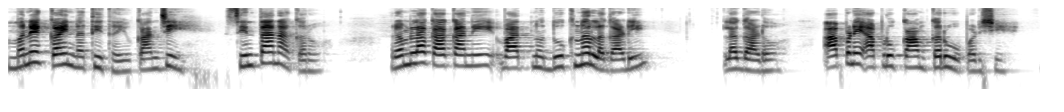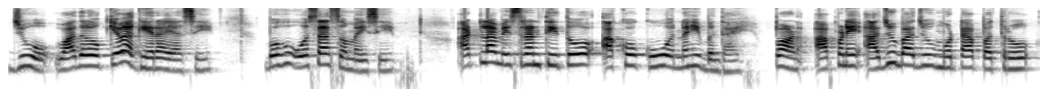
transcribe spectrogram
મને કંઈ નથી થયું, કાનજી. ચિંતા ના કરો. રમલા કાકાની વાતનું દુઃખ ન લગાડી, લગાડો. આપણે આપણું કામ કરવું પડશે. જુઓ, વાદળો કેવા ઘેરાયા છે. બહુ ઓછા સમય છે. આટલા મિશ્રણથી તો આખો કૂવો નહીં બંધાય. પણ આપણે આજુબાજુ મોટા પથ્થરો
